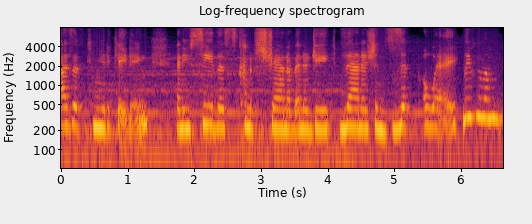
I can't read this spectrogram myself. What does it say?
as if communicating. And you see this kind of strand of energy vanish and zip away, leaving them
